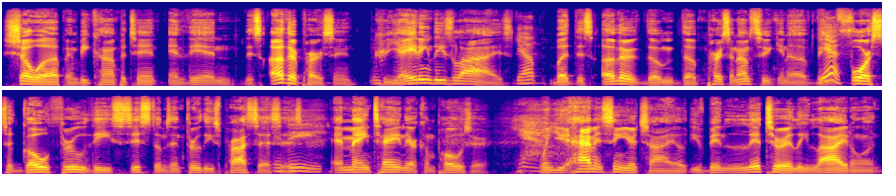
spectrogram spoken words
show up and be competent, and then this other person creating these lies, Mm-hmm. Yep. but this other the the person I'm speaking of being Yes. forced to go through these systems and through these processes Indeed. and maintain their composure. Yeah. When you haven't seen your child, you've been literally lied on.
